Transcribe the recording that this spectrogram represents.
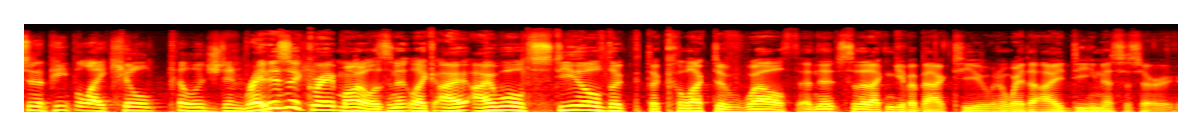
to the people I killed, pillaged, and raped. it is a great model, isn't it? Like I, I will steal the the collective wealth and so that I can give it back to you in a way that I deem necessary.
